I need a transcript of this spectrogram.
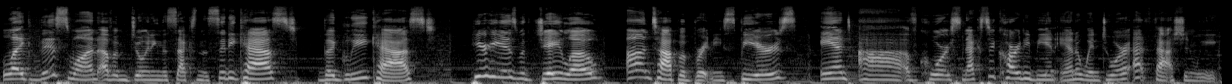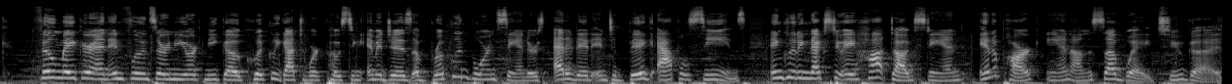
Like this one of him joining the Sex and the City cast, the Glee cast. Here he is with J Lo, on top of Britney Spears, and ah, of course, next to Cardi B and Anna Wintour at Fashion Week. Filmmaker and influencer New York Nico quickly got to work posting images of Brooklyn born Sanders edited into Big Apple scenes, including next to a hot dog stand, in a park, and on the subway. Too good.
